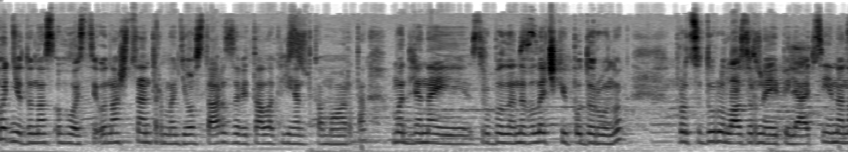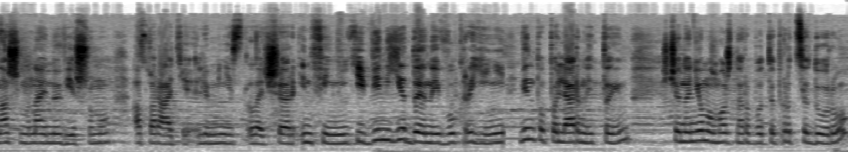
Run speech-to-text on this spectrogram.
Сьогодні до нас у гості у наш центр Медіостар завітала клієнтка Марта. Ми для неї зробили невеличкий подарунок. Процедуру лазерної епіляції на нашому найновішому апараті Luminis Lightshare Infinity. Він єдиний в Україні. Він популярний тим, що на ньому можна робити процедуру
